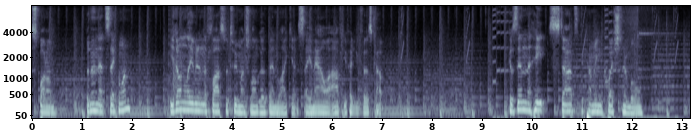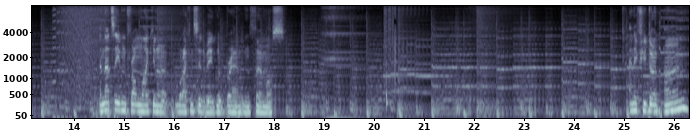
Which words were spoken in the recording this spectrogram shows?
spot on. But then that second one, you don't leave it in the flask for too much longer than like, you know, say an hour after you've had your first cup. Because then the heat starts becoming questionable. And that's even from like, you know, what I consider to be a good brand in Thermos. And if you don't own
